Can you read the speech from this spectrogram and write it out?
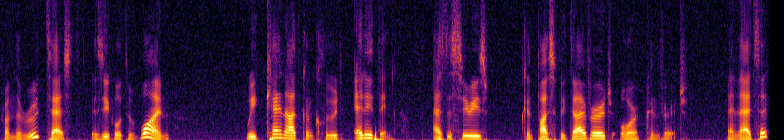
from the root test is equal to 1, we cannot conclude anything, as the series can possibly diverge or converge. And that's it.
